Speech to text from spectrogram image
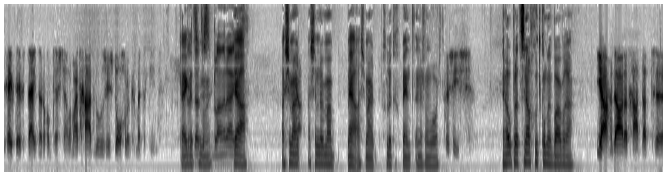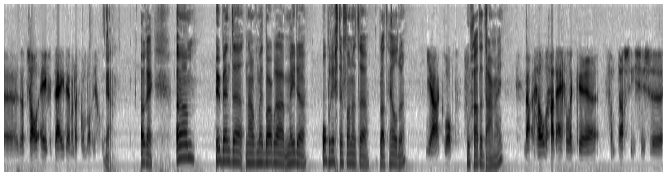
heeft even tijd nodig om te herstellen. Maar het gaat, ik bedoel, ze is dolgelukkig met het kind. Kijk, dat, dat is, belangrijkste. Ja. Als je, maar, als, je er maar, ja, als je maar gelukkig bent en ervan wordt. Precies. En hopen dat het snel goed komt met Barbara. Ja, nou, dat gaat. Dat, eh, dat zal even tijd hebben, maar dat komt wel weer goed. Ja. Oké. Ehm, u bent nou met Barbara mede oprichter van het eh, blad Helden. Ja, klopt. Hoe gaat het daarmee? Nou, Helden gaat eigenlijk eh, fantastisch. Is, eh,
